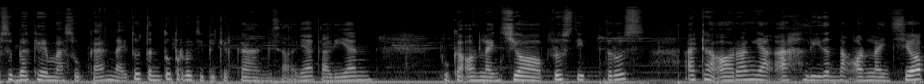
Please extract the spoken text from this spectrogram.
sebagai masukan nah itu tentu perlu dipikirkan misalnya kalian buka online shop terus terus ada orang yang ahli tentang online shop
